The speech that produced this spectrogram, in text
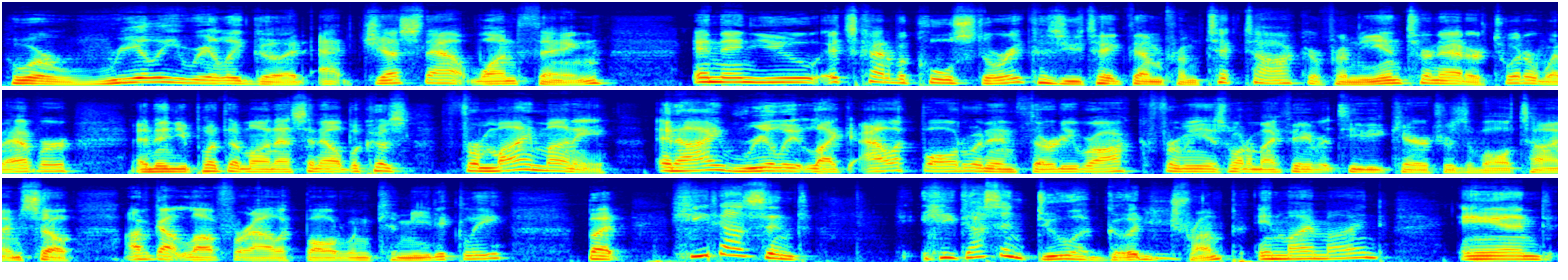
who are really, really good at just that one thing. And then you, it's kind of a cool story because you take them from TikTok or from the internet or Twitter, whatever, and then you put them on SNL. Because for my money, and I really like Alec Baldwin in 30 Rock for me is one of my favorite TV characters of all time. So I've got love for Alec Baldwin comedically, but he doesn't, he doesn't do a good Trump in my mind. And,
